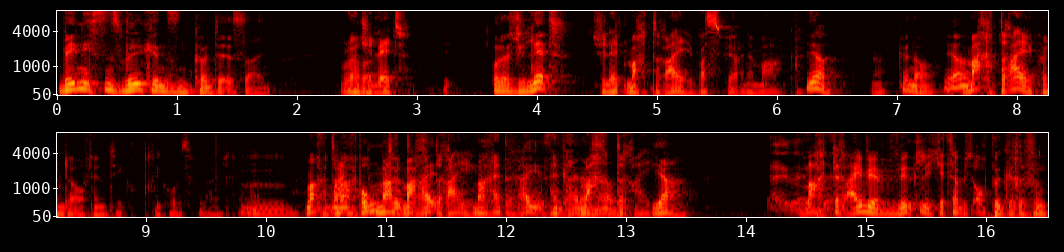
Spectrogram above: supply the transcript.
Wenigstens Wilkinson könnte es sein. Oder Aber, Gillette. Oder Gillette. Gillette macht drei. Was für eine Marke. Ja. Genau, ja. Mach drei könnte auf den Tri- Trikots vielleicht. Mach, drei Punkte, mach drei. drei. Mach drei ist ein Einfach geiler mach Name. drei. Ja. Mach drei wäre wirklich, jetzt habe ich es auch begriffen.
